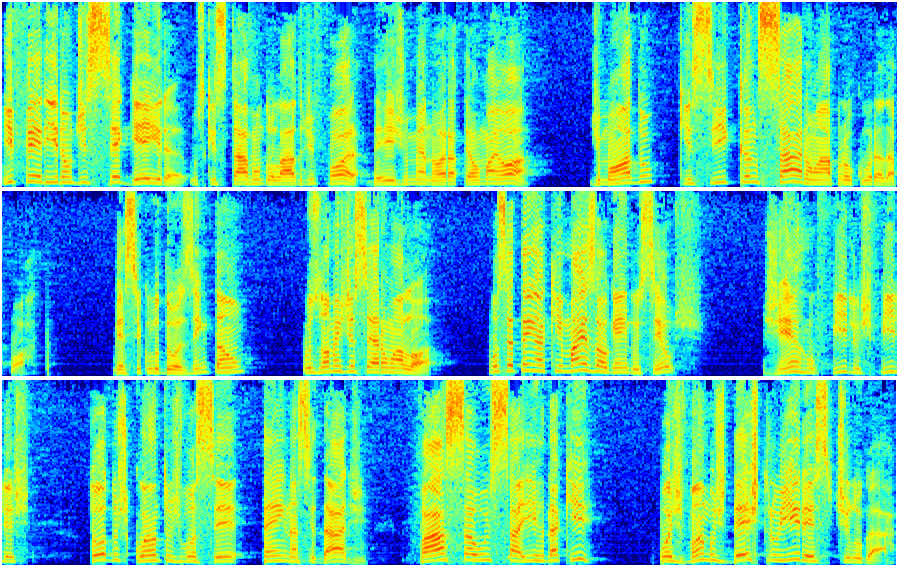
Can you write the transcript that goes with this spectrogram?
E feriram de cegueira os que estavam do lado de fora, desde o menor até o maior, de modo que se cansaram à procura da porta. Versículo 12: Então os homens disseram a Ló: Você tem aqui mais alguém dos seus? Genro, filhos, filhas, todos quantos você tem na cidade, faça-os sair daqui, pois vamos destruir este lugar,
